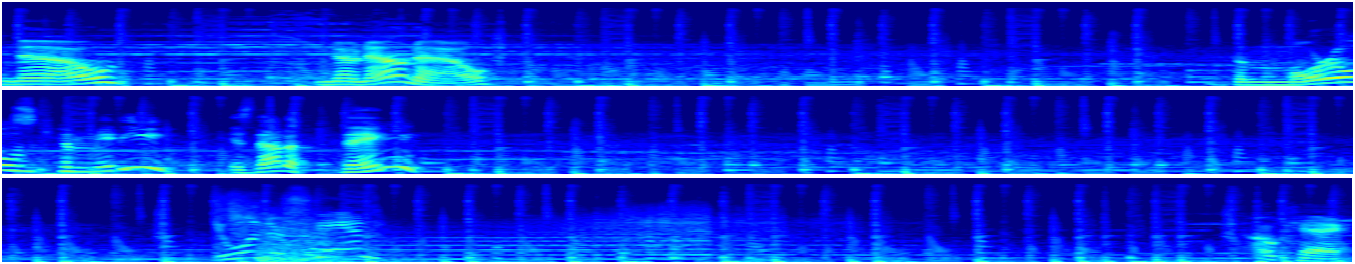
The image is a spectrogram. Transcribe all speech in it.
No. No, no, no. The Morals Committee? Is that a thing? You understand? Okay.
